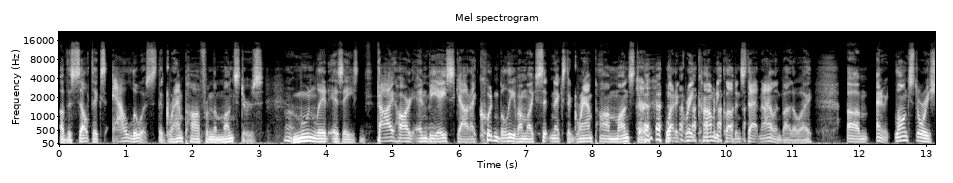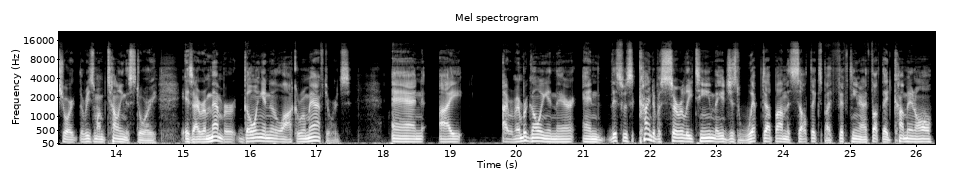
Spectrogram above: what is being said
of the Celtics, Al Lewis, the grandpa from the Munsters, moonlit as a diehard NBA scout. I couldn't believe I'm like sitting next to Grandpa Munster, who had a great comedy club in Staten Island, by the way. Um, anyway, long story short, the reason I'm telling the story is I remember going into the locker room afterwards, and I I remember going in there, and this was kind of a surly team. They had just whipped up on the Celtics by 15, and I thought they'd come in all,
